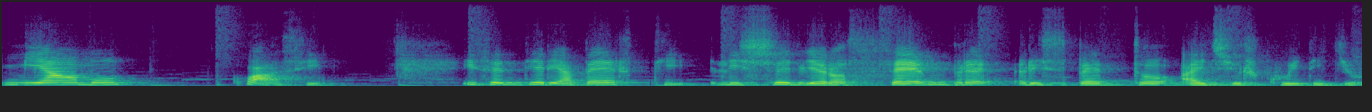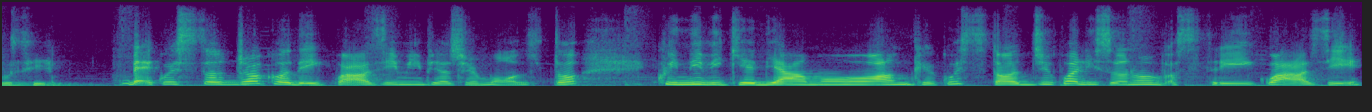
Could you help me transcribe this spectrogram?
mi amo? Quasi. I sentieri aperti li sceglierò sempre rispetto ai circuiti chiusi. Beh, questo gioco dei quasi mi piace molto, quindi vi chiediamo anche quest'oggi quali sono i vostri quasi,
